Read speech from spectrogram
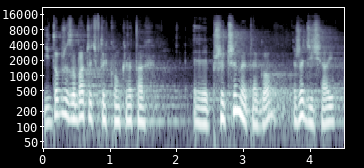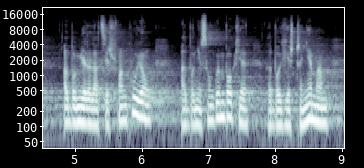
I dobrze zobaczyć w tych konkretach y, przyczyny tego, że dzisiaj albo mi relacje szwankują, albo nie są głębokie, albo ich jeszcze nie mam, y,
